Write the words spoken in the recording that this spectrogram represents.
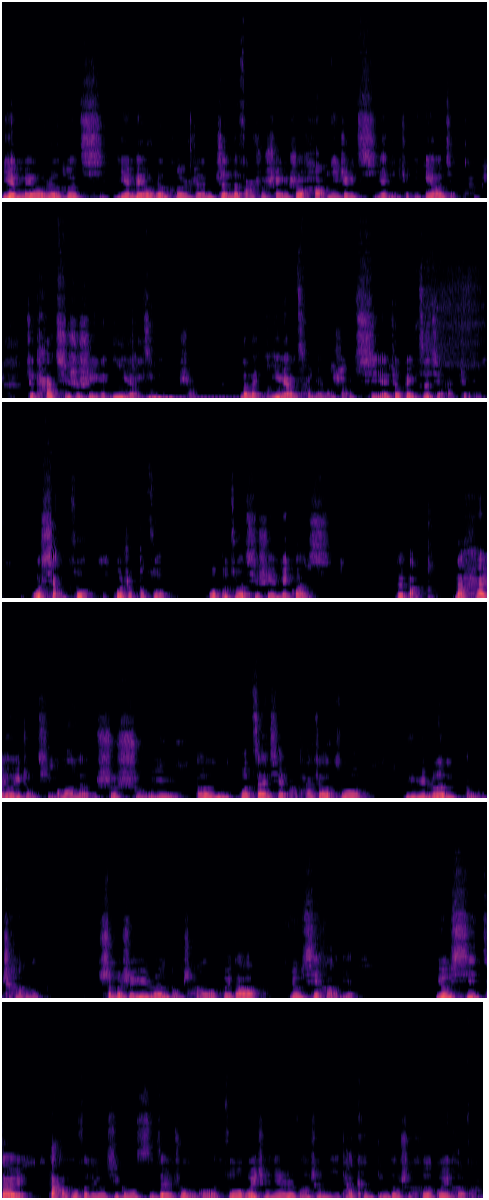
也没有任何企，也没有任何人真的发出声音说好，你这个企业你就一定要减碳，就它其实是一个意愿层面的事儿。那么意愿层面的事儿，企业就可以自己来决定，我想做或者不做，我不做其实也没关系，对吧？那还有一种情况呢，是属于嗯，我暂且把它叫做舆论补偿。什么是舆论补偿？我回到游戏行业，游戏在大部分的游戏公司在中国做未成年人防沉迷，它肯定都是合规合法。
